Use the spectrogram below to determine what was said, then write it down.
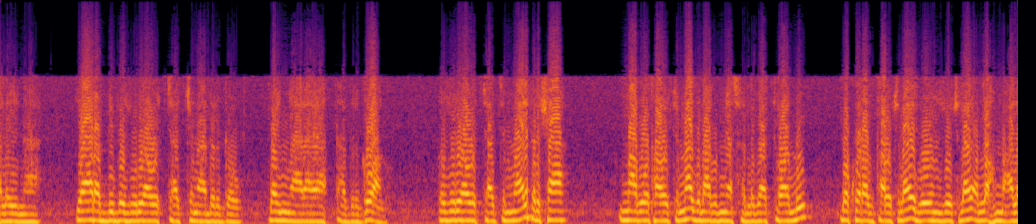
አለይና ያ ረቢ በዙሪያዎቻችን አድርገው በእኛ ላይ አታድርገው አሉ በዙሪያዎቻችን ማለት እርሻ ማ ቦታዎችና ዝናብ የሚያስፈልጋቸው አሉ በኮረብታዎች ላይ በወንዞች ላይ አላሁመ አለ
